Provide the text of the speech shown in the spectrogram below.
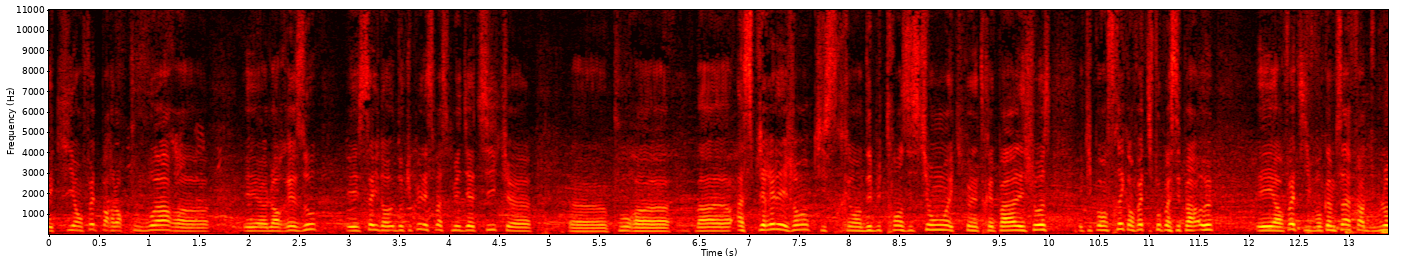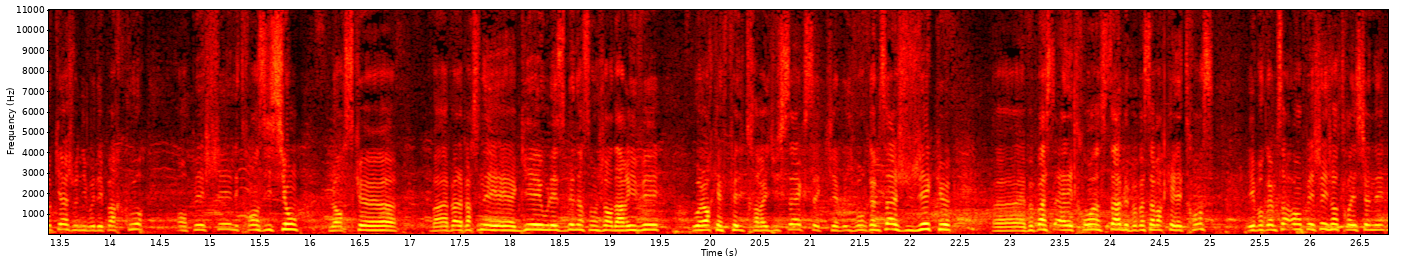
et qui, en fait, par leur pouvoir euh, et euh, leur réseau, essayent d'o- d'occuper l'espace médiatique euh, pour bah, aspirer les gens qui seraient en début de transition et qui connaîtraient pas les choses et qui penseraient qu'en fait, il faut passer par eux. Et en fait, ils vont comme ça faire du blocage au niveau des parcours, empêcher les transitions lorsque bah, la personne est gay ou lesbienne dans son genre d'arrivée, ou alors qu'elle fait du travail du sexe, et qu'ils vont comme ça juger que euh, elle peut pas, elle est trop instable, elle peut pas savoir qu'elle est trans, et ils vont comme ça empêcher les gens de transitionner.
